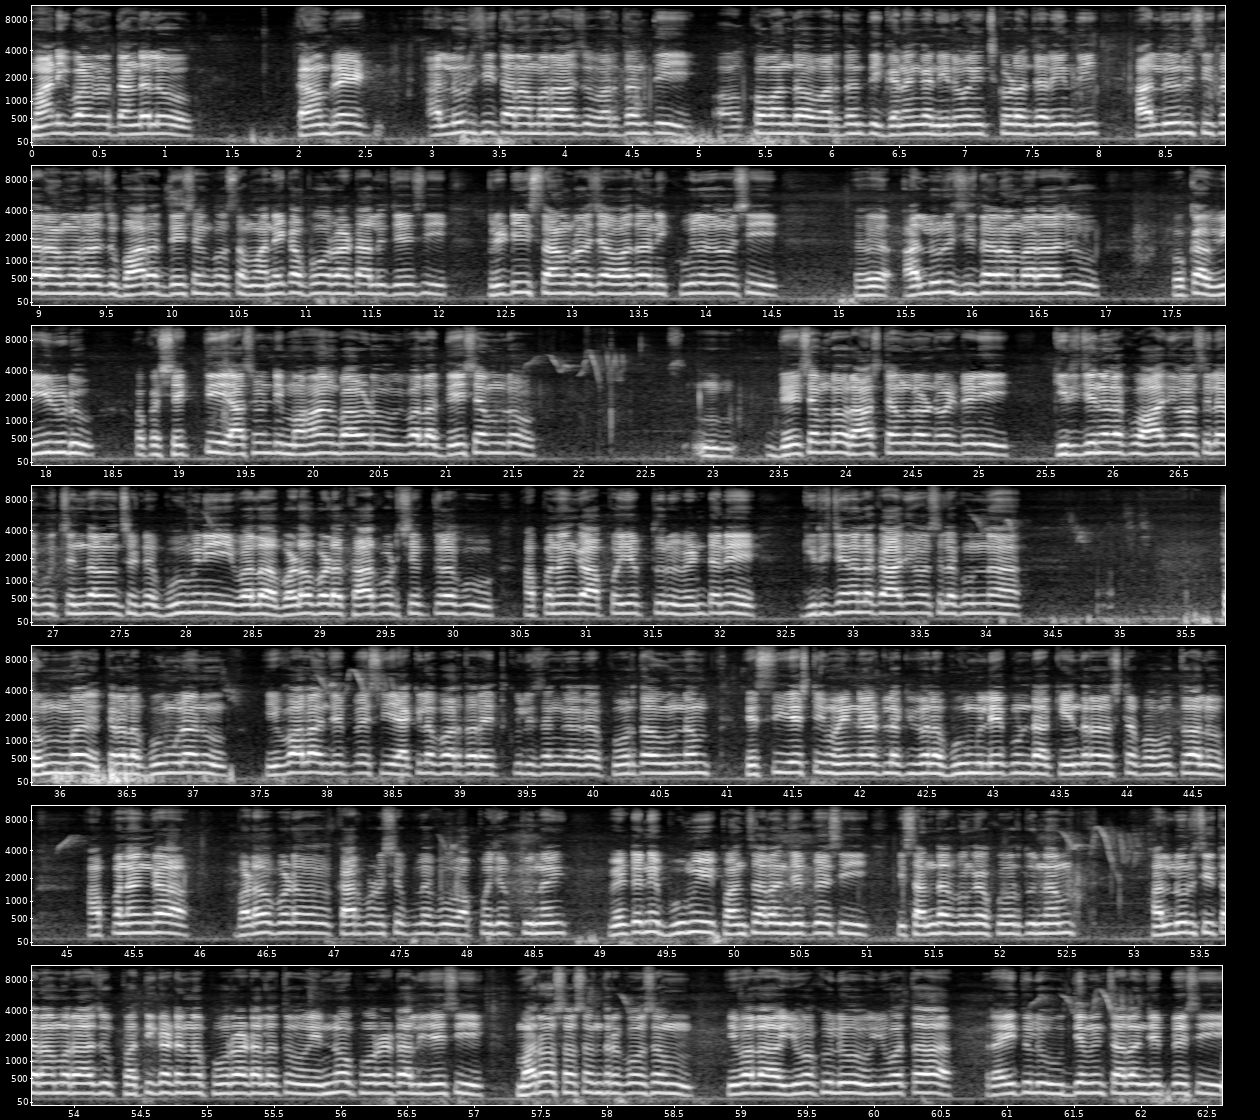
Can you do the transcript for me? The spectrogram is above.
మాణిక్ బండ్ర దండలు కామ్రేడ్ అల్లూరి సీతారామరాజు వర్ధంతి ఒక్క వంద వర్ధంతి ఘనంగా నిర్వహించుకోవడం జరిగింది. అల్లూరి సీతారామరాజు భారతదేశం కోసం అనేక పోరాటాలు చేసి బ్రిటిష్ సామ్రాజ్యవాదాన్ని కూలదోసి అల్లూరి సీతారామరాజు ఒక వీరుడు ఒక శక్తి అటువంటి మహానుభావుడు ఇవాళ దేశంలో దేశంలో రాష్ట్రంలో ఉన్నటువంటి గిరిజనులకు ఆదివాసులకు చెందాల్సిన భూమిని ఇవాళ బడబడ కార్పొరేట్ శక్తులకు అప్పనంగా అప్పచెప్తురు వెంటనే గిరిజనులకు ఆదివాసులకు ఉన్న తొంభై ఎకరాల భూములను ఇవ్వాలని చెప్పేసి అఖిల భారత రైతు కూలీ సంఘంగా కోరుతూ ఉన్నాం. ఎస్సీ ఎస్టీ మైనార్టీలకు ఇవాళ భూమి లేకుండా కేంద్ర రాష్ట్ర ప్రభుత్వాలు అప్పనంగా బడవ బడవ కార్పొరేషన్లకు అప్పచెప్తున్నాయి వెంటనే భూమి పంచాలని చెప్పేసి ఈ సందర్భంగా కోరుతున్నాం. అల్లూరి సీతారామరాజు ప్రతిఘటన పోరాటాలతో ఎన్నో పోరాటాలు చేసి మరో స్వతంత్ర కోసం ఇవాళ యువకులు యువత రైతులు ఉద్యమించాలని చెప్పేసి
